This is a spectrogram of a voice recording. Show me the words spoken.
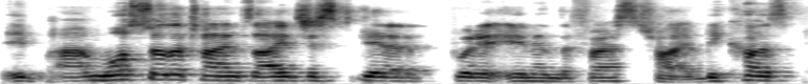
it, uh, most of the times I just get put it in in the first try because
